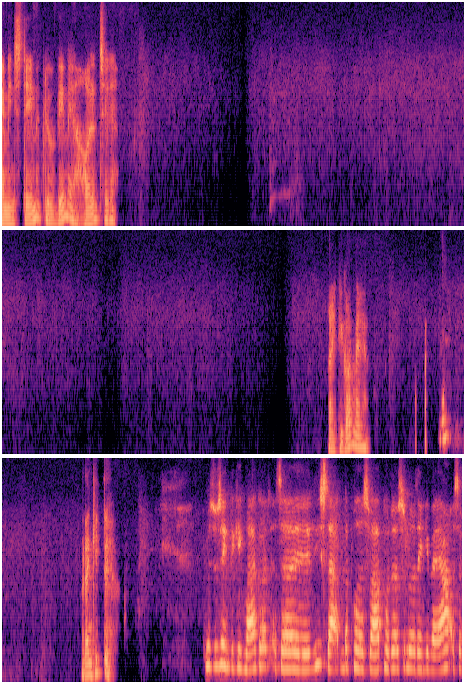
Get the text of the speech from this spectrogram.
Kan min stemme blive ved med at holde til det? Rigtig godt med det. Hvordan gik det? Jeg synes egentlig, det gik meget godt. Altså øh, lige i starten, der prøvede jeg at svare på det, og så lød det egentlig være, og så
